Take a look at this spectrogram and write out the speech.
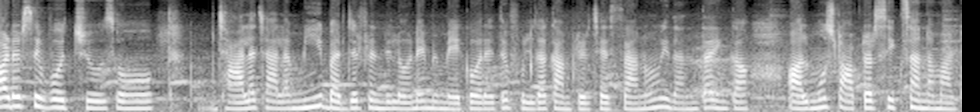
ఆర్డర్స్ ఇవ్వచ్చు. సో చాలా చాలా మీ బడ్జెట్ ఫ్రెండ్లీలోనే మేము మేక్ ఓవర్ అయితే ఫుల్గా కంప్లీట్ చేస్తాను. ఇదంతా ఇంకా ఆల్మోస్ట్ ఆఫ్టర్ సిక్స్ అన్నమాట.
